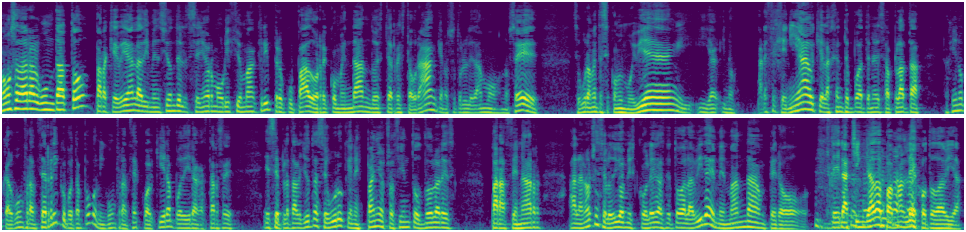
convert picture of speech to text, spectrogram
Vamos a dar algún dato para que vean la dimensión del señor Mauricio Macri preocupado, recomendando este restaurante que nosotros le damos, no sé, seguramente se come muy bien y, y- y nos parece genial que la gente pueda tener esa plata. Imagino que algún francés rico, pues tampoco ningún francés cualquiera puede ir a gastarse ese plata. Yo te aseguro que en España 800 dólares para cenar a la noche, se lo digo a mis colegas de toda la vida y me mandan, pero de la chingada para más lejos todavía.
